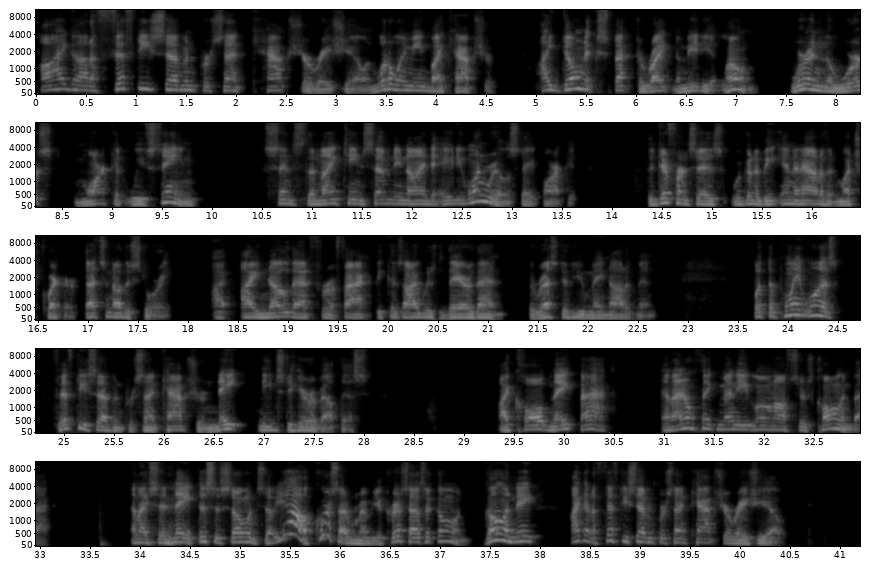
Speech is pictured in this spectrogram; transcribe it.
I got a 57% capture ratio. And what do I mean by capture? I don't expect to write an immediate loan. We're in the worst market we've seen since the 1979 to 81 real estate market. The difference is we're going to be in and out of it much quicker. That's another story. I, I know that for a fact because I was there then. The rest of you may not have been. But the point was 57% capture. Nate needs to hear about this. I called Nate back, and I don't think many loan officers call him back. And I said, Nate, this is so and so. Yeah, of course I remember you, Chris. How's it going? Going, Nate. I got a 57% capture ratio.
